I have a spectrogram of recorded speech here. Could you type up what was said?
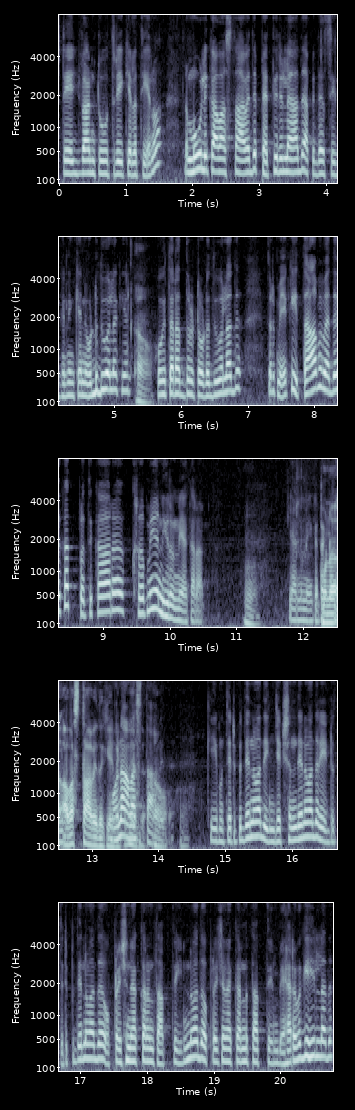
ස්ටේජ් වන් 2 කියල තියෙනවා මූලික අවස්ථාවද පැතිරලාද අපි ද සිංහලින් කියන ඔඩ දුවල කිය හොයි තරත්දුරට ඔඩ දුවලද තර මේක ඉතාම වැදගත් ප්‍රතිකාර ක්‍රමය නිර්ණය කරන්න. කියන මේකට මොන අවස්ථාවද මොන අවස්ථාව. කීම තිරිපි දෙනවද? ඉන්ජෙක්ෂන් දෙනවද? රේඩු තිරිපි දෙනවද ඔපරේෂණයක් කරන තත්ත්වය ඉන්නවද? ඔපරේෂණයක් කරන තත්ත්වයෙන් බැහැරව ගිහිල්ලාද?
